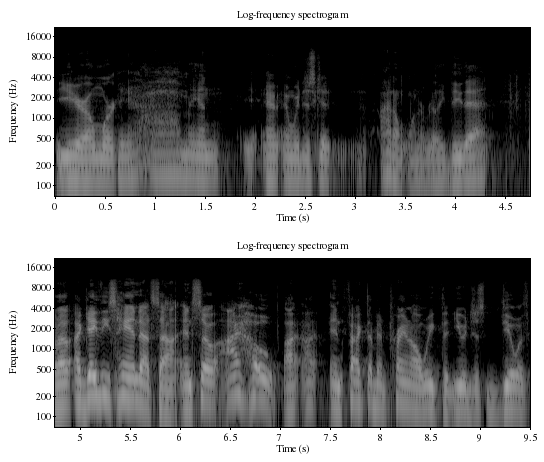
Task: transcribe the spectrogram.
you hear homework and oh man, and, and, we just get, I don't want to really do that. But I, I, gave these handouts out. And so I hope, I, in fact, I've been praying all week that you would just deal with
